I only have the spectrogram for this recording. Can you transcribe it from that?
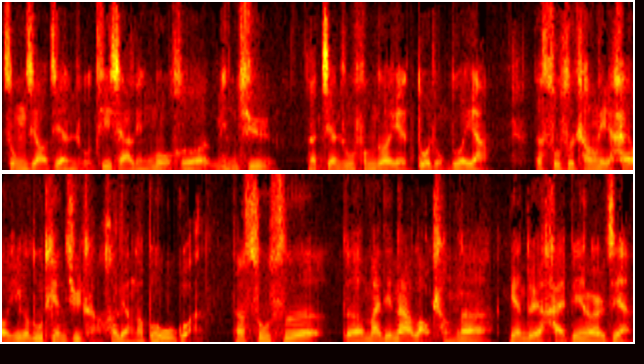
宗教建筑、地下陵墓和民居。那建筑风格也多种多样。那苏斯城里还有一个露天剧场和两个博物馆。那苏斯的麦地那老城呢，面对海滨而建。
